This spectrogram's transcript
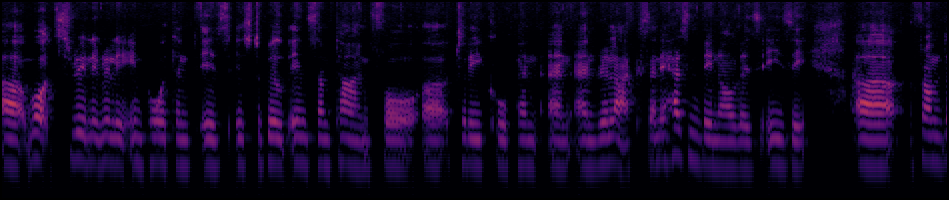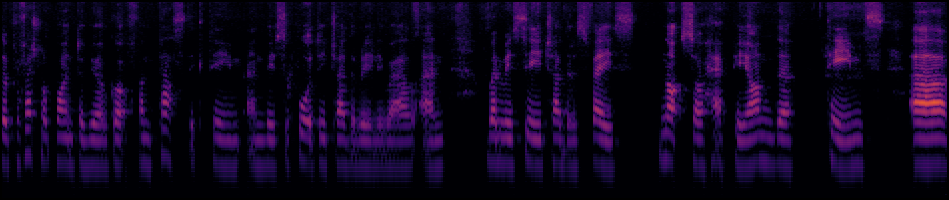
uh, what's really really important is is to build in some time for uh, to recoup and, and and relax. And it hasn't been always easy uh, from the professional point of view i've got a fantastic team and we support each other really well. And when we see each other's face not so happy on the teams uh,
